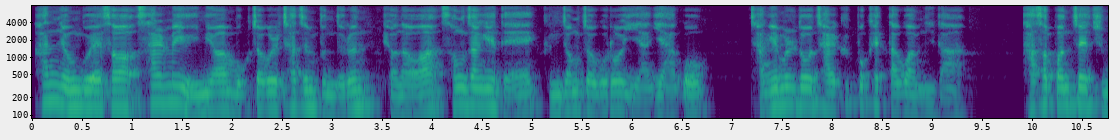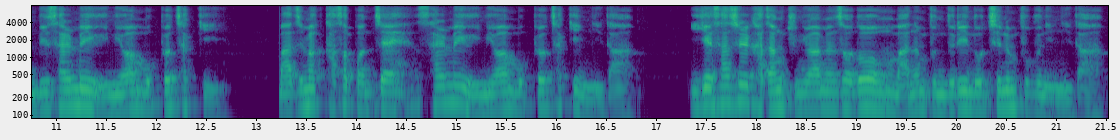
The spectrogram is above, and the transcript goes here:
한 연구에서 삶의 의미와 목적을 찾은 분들은 변화와 성장에 대해 긍정적으로 이야기하고 장애물도 잘 극복했다고 합니다. 다섯 번째 준비 삶의 의미와 목표 찾기. 마지막 다섯 번째 삶의 의미와 목표 찾기입니다. 이게 사실 가장 중요하면서도 많은 분들이 놓치는 부분입니다.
